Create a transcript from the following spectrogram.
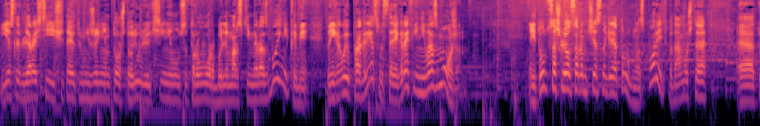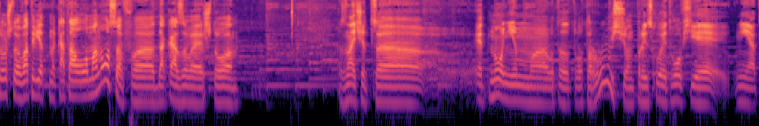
если для России считают унижением то, что Рюрик, Синиус и Трувор были морскими разбойниками, то никакой прогресс в историографии невозможен. И тут со Шлёцером, честно говоря, трудно спорить, потому что э, то, что в ответ накатал Ломоносов, э, доказывая, что значит э, этноним э, вот этот вот Русь, он происходит вовсе не от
